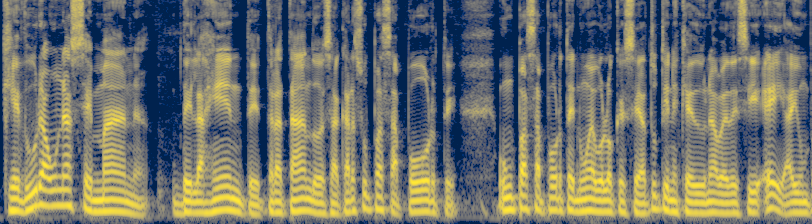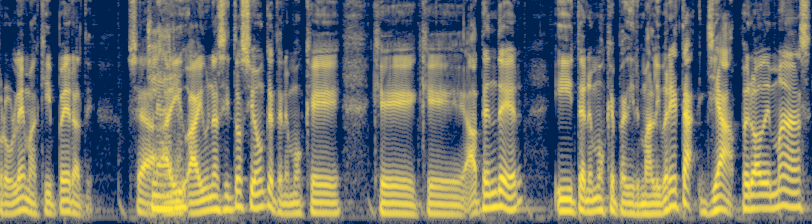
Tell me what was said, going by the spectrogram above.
que dura una semana de la gente tratando de sacar su pasaporte, un pasaporte nuevo, lo que sea, tú tienes que de una vez decir, hey, hay un problema aquí, espérate. O sea, Claro. hay, hay una situación que tenemos que, que- que atender y tenemos que pedir más libreta ya. Pero además,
